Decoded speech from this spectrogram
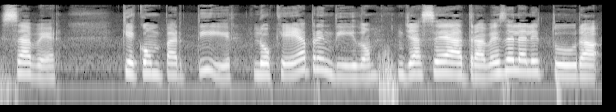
saber que compartir lo que he aprendido, ya sea a través de la lectura,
